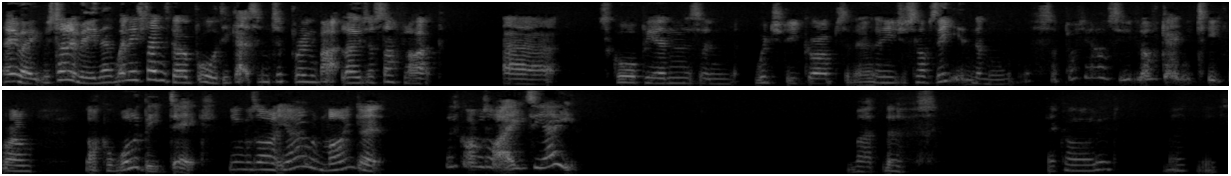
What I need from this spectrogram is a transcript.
Anyway, he was telling me that when his friends go abroad, he gets them to bring back loads of stuff like uh, scorpions and witchetty grubs, and then he just loves eating them all. So bloody hell, so you love getting your teeth around like a wallaby dick. He was like, yeah, I wouldn't mind it. This guy was like 88. Madness. They call it madness.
